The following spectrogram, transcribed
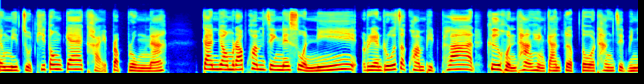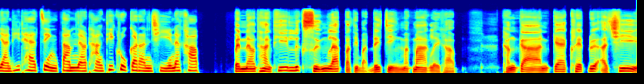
ยังมีจุดที่ต้องแก้ไขปรับปรุงนะ การยอมรับความจริงในส่วนนี้เรียนรู้จากความผิดพลาด คือหนทางแห่งการเติบโตทางจิตวิญญาณที่แท้จริง ตามแนวทางที่ครูการันชี้นะครับ เป็นแนวทางที่ลึกซึ้งและปฏิบัติได้จริงมาก ๆ เลยครับ ทั้งการแก้เคล็ดด้วยอาชีพ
